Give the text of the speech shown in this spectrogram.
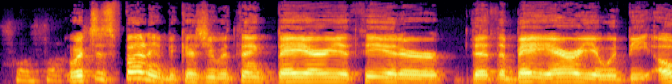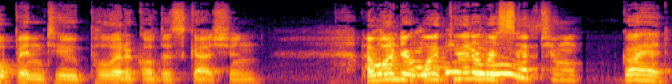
for folks. Which is funny because you would think Bay Area theater that the Bay Area would be open to political discussion. I, I- wonder I what kind of is. reception. Go ahead.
